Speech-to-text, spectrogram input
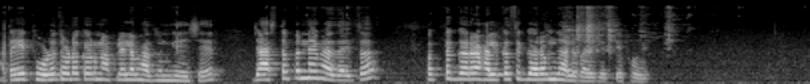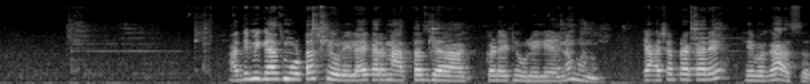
आता हे थोडं थोडं करून आपल्याला भाजून घ्यायचे आहेत. जास्त पण नाही भाजायचं फक्त गर हलकंसं गरम झालं पाहिजेत ते फळे. आधी मी गॅस मोठाच ठेवलेला आहे कारण आत्ताच गॅ कढई ठेवलेली आहे ना म्हणून. हे अशा प्रकारे हे बघा असं.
